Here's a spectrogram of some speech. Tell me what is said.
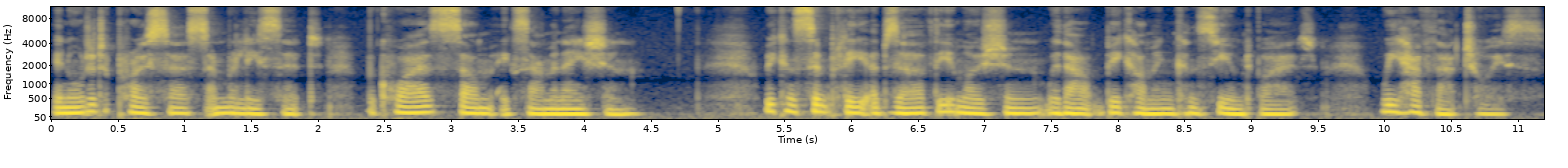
In order to process and release it requires some examination. We can simply observe the emotion without becoming consumed by it. We have that choice.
